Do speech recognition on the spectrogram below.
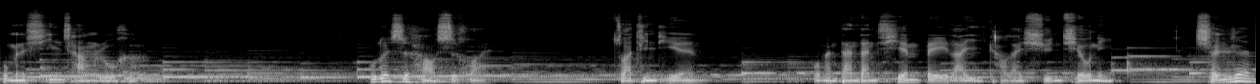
我们的心肠如何，无论是好是坏，主啊，今天我们单单谦卑来倚靠，来寻求你。承认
